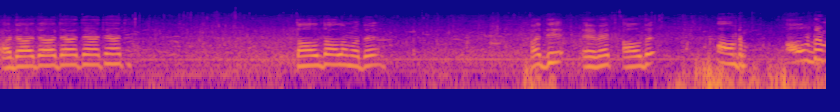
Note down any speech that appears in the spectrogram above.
Hadi hadi hadi hadi hadi hadi. Daldı alamadı. Hadi evet aldı. Aldım. Aldım.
